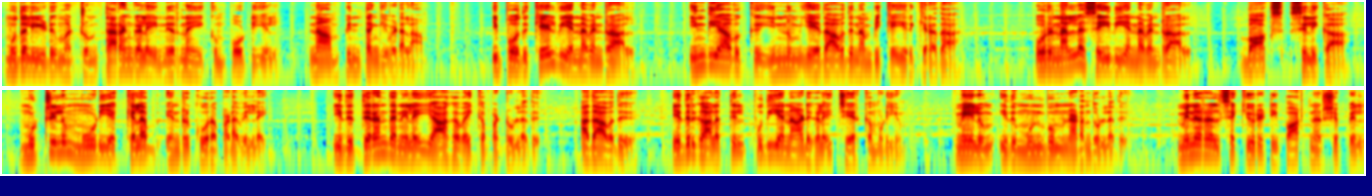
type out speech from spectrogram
முதலீடு மற்றும் தரங்களை நிர்ணயிக்கும் போட்டியில் நாம் பின்தங்கிவிடலாம். இப்போது கேள்வி என்னவென்றால் இந்தியாவுக்கு இன்னும் ஏதாவது நம்பிக்கை இருக்கிறதா? ஒரு நல்ல செய்தி என்னவென்றால் பாக்ஸ் சிலிகா முற்றிலும் மூடிய கிளப் என்று கூறப்படவில்லை. இது திறந்த நிலையாக வைக்கப்பட்டுள்ளது. அதாவது எதிர்காலத்தில் புதிய நாடுகளைச் சேர்க்க முடியும். மேலும் இது முன்பும் நடந்துள்ளது. மினரல் செக்யூரிட்டி பார்ட்னர்ஷிப்பில்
